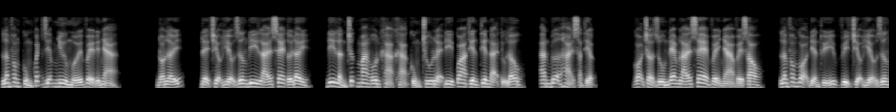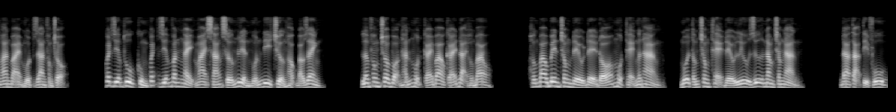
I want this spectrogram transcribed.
lâm phong cùng quách diễm như mới về đến nhà. Đ ó lấy, để triệu hiểu dương đi lái xe tới đây, đi lần trước mang ôn khả khả cùng chu lệ đi qua thiên tiên đại từ lâu, ăn bữa hải sản tiệc. Gọi trở dùm đem lái xe về nhà về sau, lâm phong gọi điển thúy vì triệu hiểu dương an bài một gian phòng trọ. Quách diễm thu cùng quách diễm văn ngày mai sáng sớm liền muốn đi trường học báo danh. Lâm phong cho bọn hắn một cái bao cái đại hồng bao. Hồng bao bên trong đều để đó một thẻ ngân hàng, mỗi tấm trong thẻ đều lưu giữ năm trăm ngàn. Đa tạ tỷ phu.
